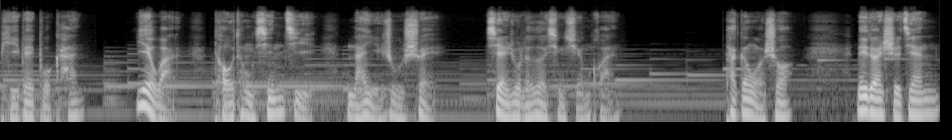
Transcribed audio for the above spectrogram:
疲惫不堪，夜晚头痛心悸、难以入睡，陷入了恶性循环。他跟我说，那段时间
